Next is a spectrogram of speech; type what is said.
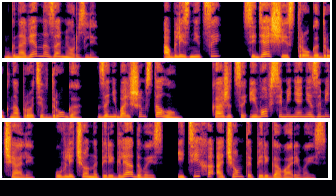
мгновенно замерзли. А близнецы, сидящие строго друг напротив друга, за небольшим столом, кажется, и вовсе меня не замечали, увлеченно переглядываясь и тихо о чем-то переговариваясь.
